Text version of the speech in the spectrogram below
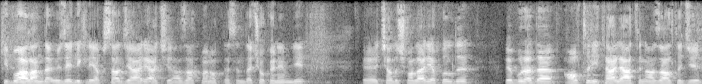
Ki bu alanda özellikle yapısal cari açığı azaltma noktasında çok önemli e, çalışmalar yapıldı ve burada altın ithalatını azaltıcı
